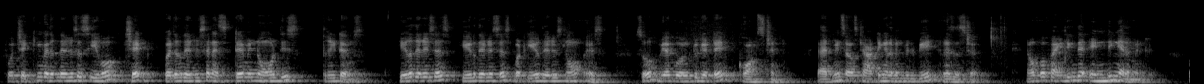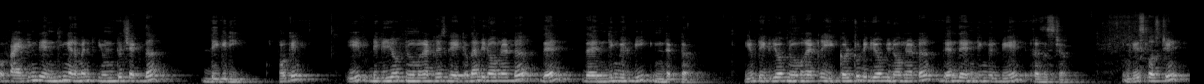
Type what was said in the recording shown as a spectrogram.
For checking whether there is a 0, check whether there is an S term in all these three terms. Here there is S, here there is S, but here there is no S. So we are going to get a constant. That means our starting element will be a resistor. Now for finding the ending element, For finding the ending element, you need to check the degree. Okay. If degree of numerator is greater than denominator, then the ending will be inductor. If degree of numerator equal to degree of denominator, then the ending will be a resistor. In this question,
